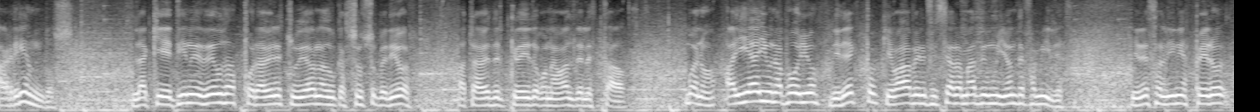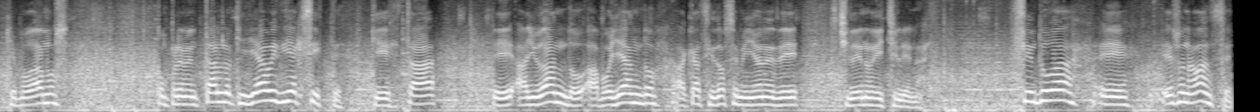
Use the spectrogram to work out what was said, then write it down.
arriendos, la que tiene deudas por haber estudiado en la educación superior a través del crédito con aval del Estado. Bueno, ahí hay un apoyo directo que va a beneficiar a más de un millón de familias. Y en esa línea espero que podamos complementar lo que ya hoy día existe, que está eh, ayudando, apoyando a casi 12 millones de chilenos y chilenas. Sin duda eh, es un avance.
